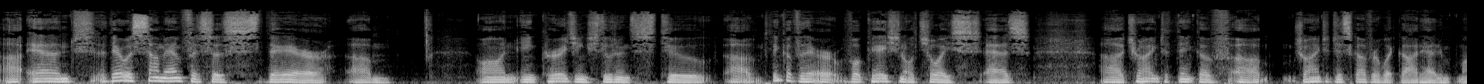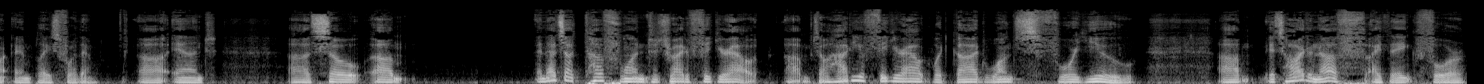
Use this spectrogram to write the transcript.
uh, and there was some emphasis there. Um, on encouraging students to uh, think of their vocational choice as uh, trying to think of uh, trying to discover what God had in, in place for them, uh, and uh, so um, and that's a tough one to try to figure out. Um, so how do you figure out what God wants for you? Um, it's hard enough, I think, for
